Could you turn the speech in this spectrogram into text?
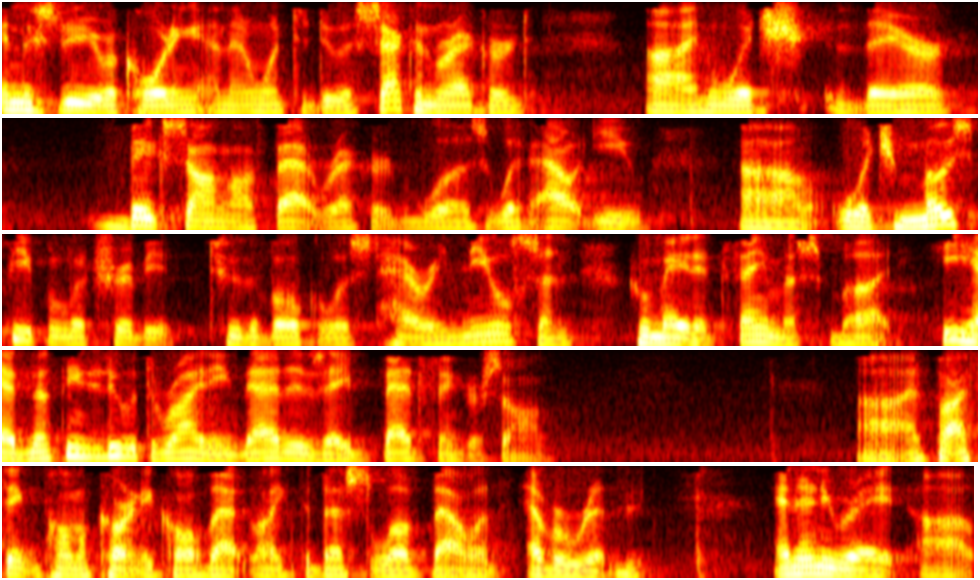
in the studio recording, and then went to do a second record uh, in which their big song off that record was Without You, uh, which most people attribute to the vocalist Harry Nilsson, who made it famous, but he had nothing to do with the writing. That is a Badfinger song. Uh, and I think Paul McCartney called that like the best love ballad ever written. At any rate, uh,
